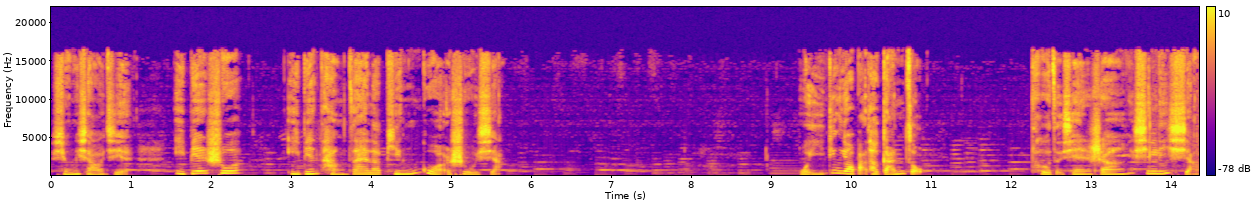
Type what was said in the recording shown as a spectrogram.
熊小姐一边说，一边躺在了苹果树下。我一定要把它赶走。兔子先生心里想。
